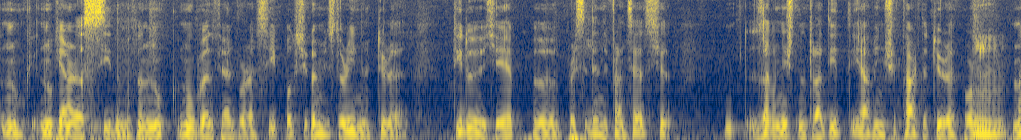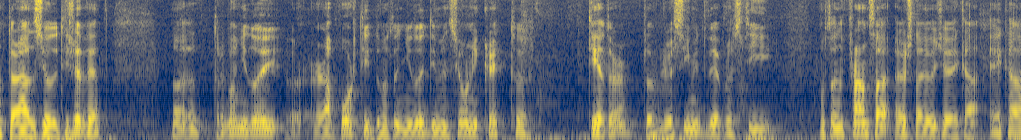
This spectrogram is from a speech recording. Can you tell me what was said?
nuk, nuk janë rasti, domethënë, nuk, nuk bëhet fjalë për rasti, po të shikojmë historinë e këtyre titujve që jep presidenti francez, që zakonisht në traditë japin shkrimtarët e tyre, por mm -hmm. në këtë rast zgjodhi të ishte vetë, tregon një lloj raporti, domethënë një lloj dimensioni krejt tjetër të vlerësimit të veprës së tij. Domethënë Franca është ajo që e ka e ka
